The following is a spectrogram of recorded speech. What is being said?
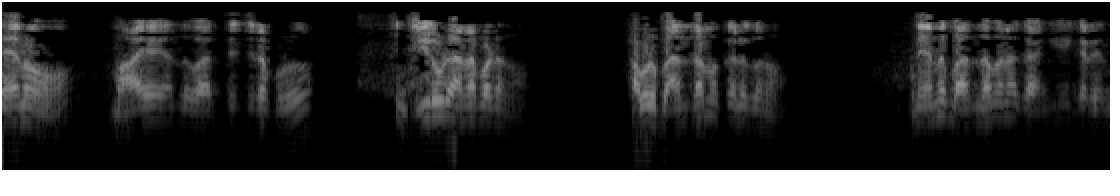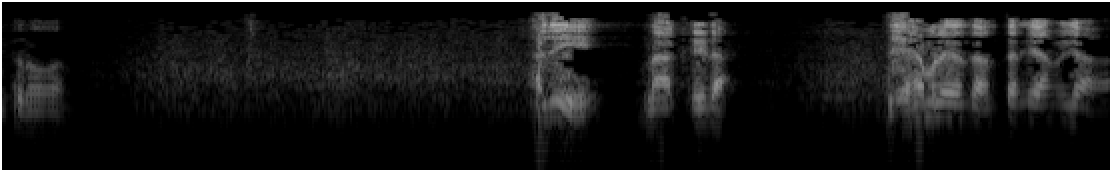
నేను మాయ ఎందు వర్తించినప్పుడు జీవుడు అనబడను. అప్పుడు బంధము కలుగును. నేను బంధమునకు అంగీకరించును అది నా క్రీడ. దేహంలో అంతర్యామిగా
